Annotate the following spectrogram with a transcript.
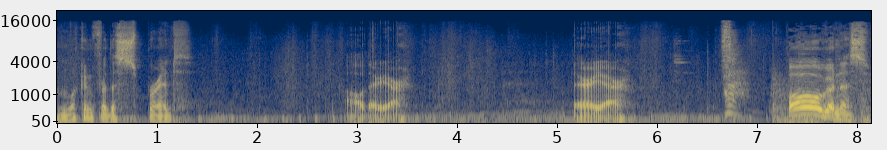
I'm looking for the sprint. Oh, there you are. There you are. Oh, goodness.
